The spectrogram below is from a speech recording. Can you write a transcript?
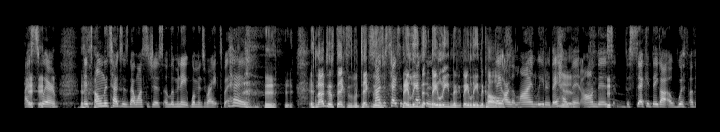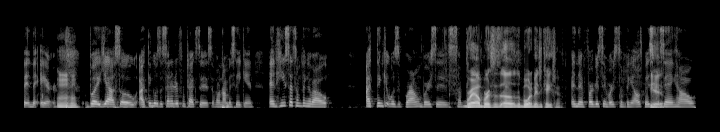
I swear. It's only Texas that wants to just eliminate women's rights. But hey, it's not just Texas, but Texas. Not just Texas, They lead. The, they lead. The, they lead the cause. they are the line leader. They have been on this the second they got a whiff of it in the air. hmm But yeah, so I think it was a senator from Texas, if I'm not mistaken, and he said something about I think it was Brown versus something. Brown versus uh, the Board of Education. and then Ferguson versus something else, basically Yeah. saying how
